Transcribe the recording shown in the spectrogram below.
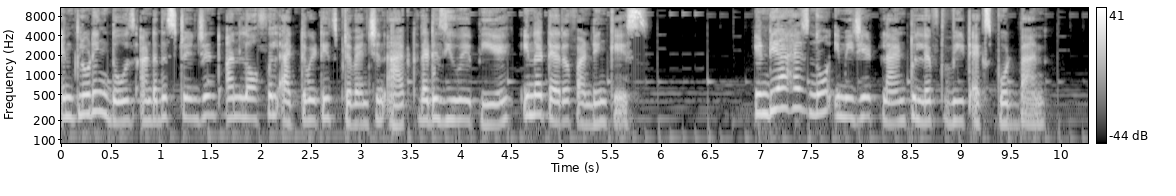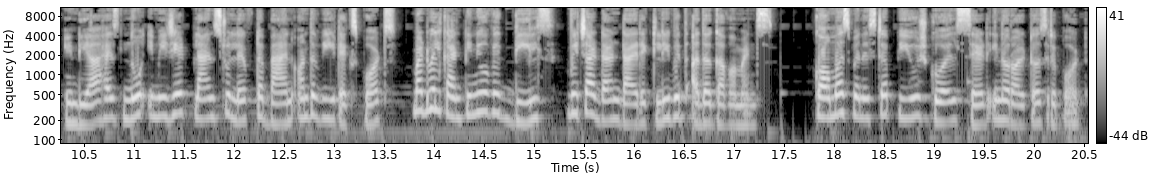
including those under the stringent Unlawful Activities Prevention Act, that is UAPA, in a terror funding case. India has no immediate plan to lift wheat export ban. India has no immediate plans to lift a ban on the wheat exports, but will continue with deals which are done directly with other governments. Commerce Minister Piyush Goyal said in a Reuters report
